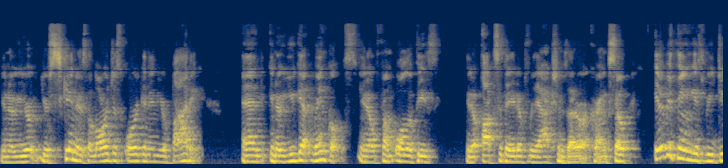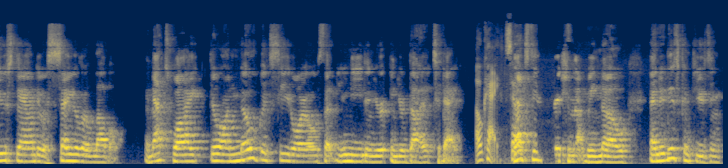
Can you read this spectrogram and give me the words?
You know, your your skin is the largest organ in your body, and you know you get wrinkles. You know, from all of these you know oxidative reactions that are occurring. So everything is reduced down to a cellular level, and that's why there are no good seed oils that you need in your in your diet today. Okay, so that's the information that we know, and it is confusing.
